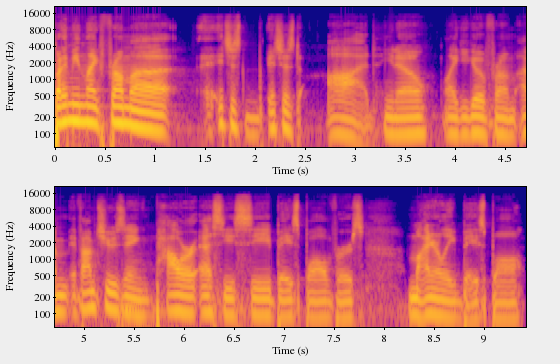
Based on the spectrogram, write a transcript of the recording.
but I mean, like from uh it's just it's just odd, you know. Like you go from I'm if I'm choosing power SEC baseball versus minor league baseball,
